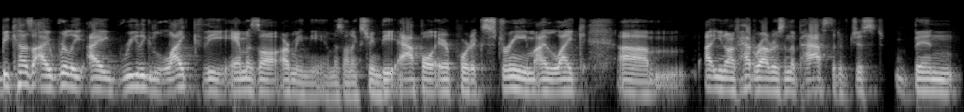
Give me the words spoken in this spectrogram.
because I really I really like the Amazon I mean the Amazon Extreme the Apple Airport Extreme. I like um I, you know I've had routers in the past that have just been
